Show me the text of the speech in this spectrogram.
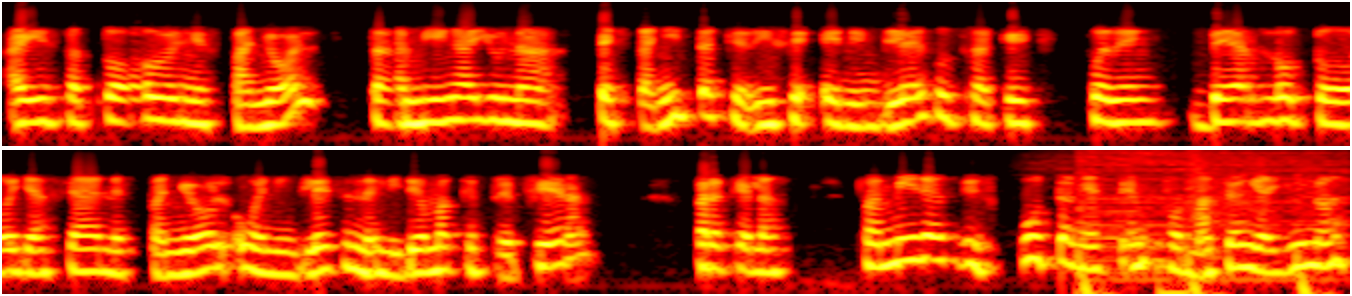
ahí está todo en español también hay una pestañita que dice en inglés, o sea que pueden verlo todo, ya sea en español o en inglés, en el idioma que prefieran, para que las familias discutan esta información y hay unos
